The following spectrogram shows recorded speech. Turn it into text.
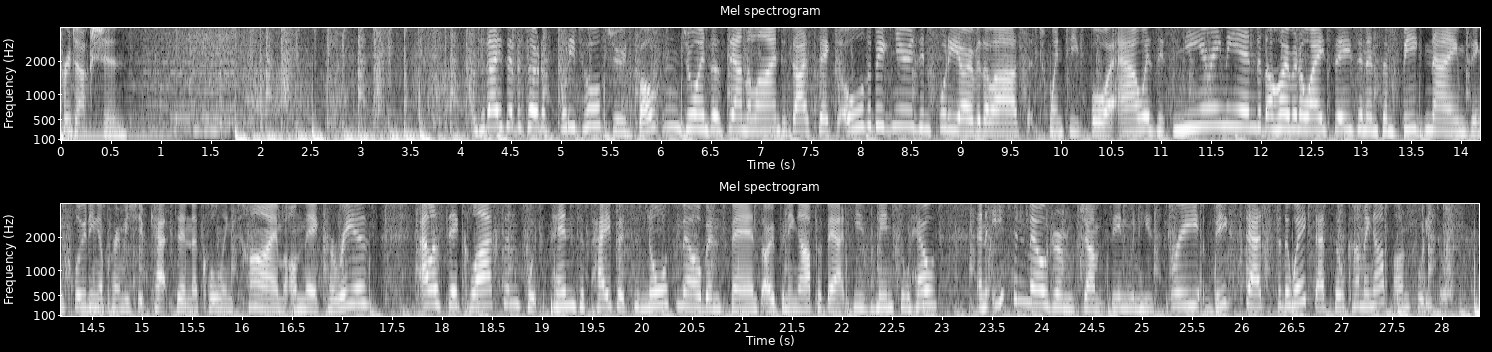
production. On today's episode of Footy Talk, Jude Bolton joins us down the line to dissect all the big news in footy over the last 24 hours. It's nearing the end of the home and away season, and some big names, including a Premiership captain, are calling time on their careers. Alastair Clarkson puts pen to paper to North Melbourne fans, opening up about his mental health. And Ethan Meldrum jumps in with his three big stats for the week. That's all coming up on Footy Talk.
